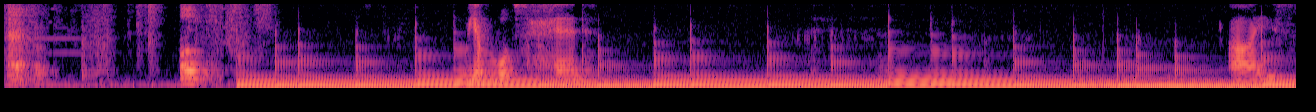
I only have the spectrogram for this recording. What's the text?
have a wolf. We have a wolf's head. Eyes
